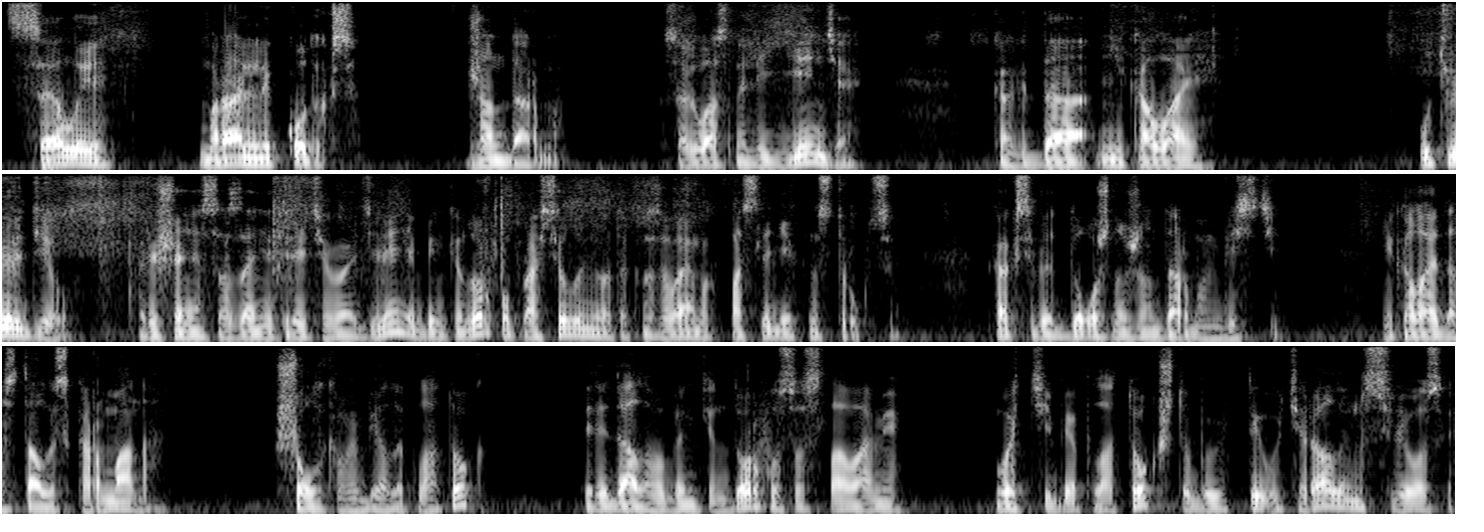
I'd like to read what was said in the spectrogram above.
целый моральный кодекс жандарма. Согласно легенде, когда Николай утвердил решение о создании третьего отделения, Бенкендорф попросил у него так называемых последних инструкций – как себя должно жандармам вести. Николай достал из кармана шелковый белый платок, передал его Бенкендорфу со словами «Вот тебе платок, чтобы ты утирал им слезы,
